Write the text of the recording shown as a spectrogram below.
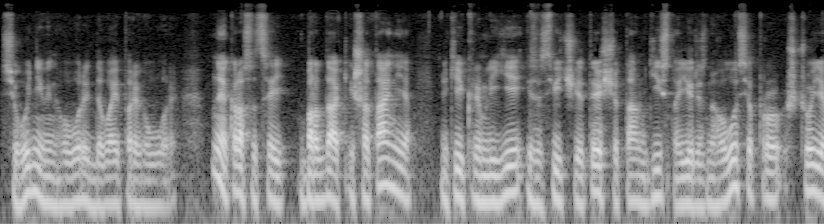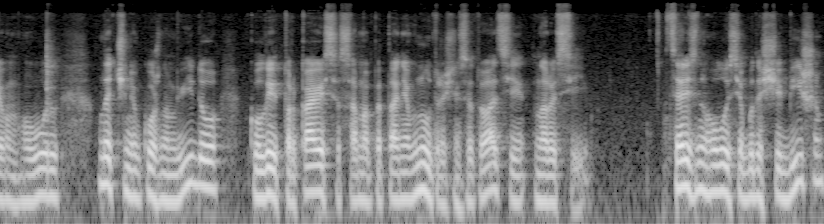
Сьогодні він говорить, давай переговори. Ну якраз оцей бардак і шатання, який в Кремлі є, і засвідчує те, що там дійсно є різноголосся, про що я вам говорю ледь чи не в кожному відео, коли торкаюся саме питання внутрішньої ситуації на Росії. Це різноголосся буде ще більшим,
